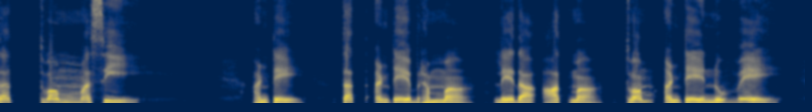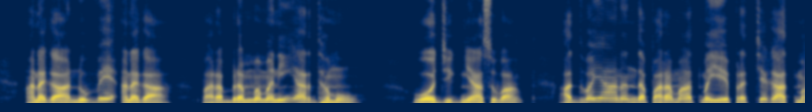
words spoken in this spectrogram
తత్వం అసి అంటే తత్ అంటే బ్రహ్మ లేదా ఆత్మ త్వం అంటే నువ్వే అనగా నువ్వే అనగా పరబ్రహ్మమని అర్థము. ఓ జిజ్ఞాసువా అద్వయానంద పరమాత్మయే ప్రత్యేగాత్మ.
